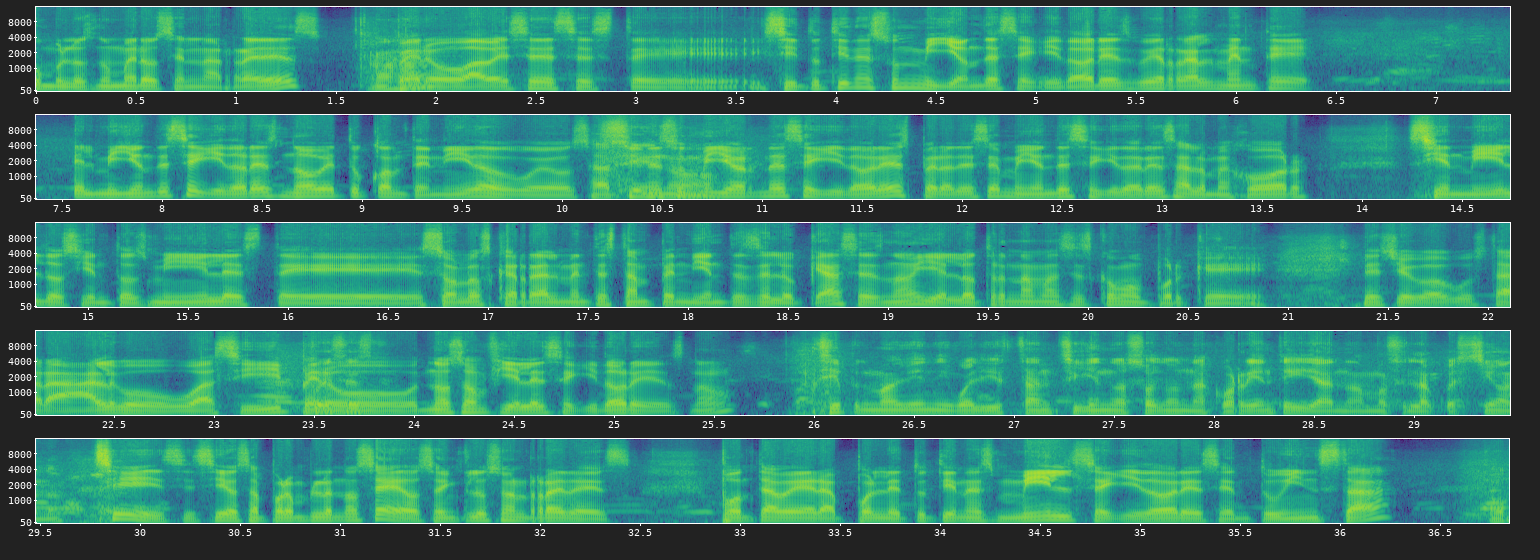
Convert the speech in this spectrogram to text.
como los números en las redes, pero a veces, este, si tú tienes un millón de seguidores, güey, realmente el millón de seguidores no ve tu contenido, güey. O sea, tienes un millón de seguidores, pero de ese millón de seguidores a lo mejor 100 mil, 200 mil, este, son los que realmente están pendientes de lo que haces, ¿no? Y el otro nada más es como porque les llegó a gustar a algo o así, pues pero no son fieles seguidores, ¿no? Sí, pues más bien igual están siguiendo solo una corriente y ya nada más es la cuestión, ¿no? Sí, sí, sí. O sea, por ejemplo, no sé, o sea, incluso en redes, ponte a ver, ponle, tú tienes mil seguidores en tu Insta.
